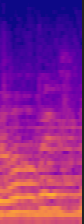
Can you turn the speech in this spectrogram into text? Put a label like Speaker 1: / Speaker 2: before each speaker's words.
Speaker 1: go with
